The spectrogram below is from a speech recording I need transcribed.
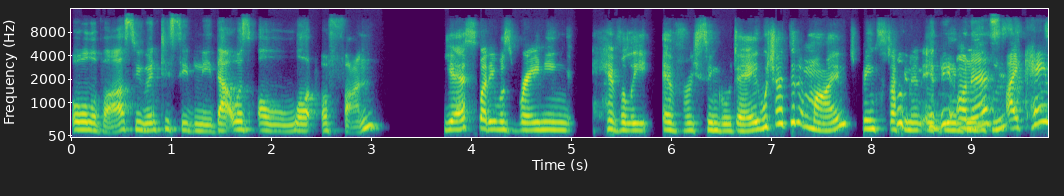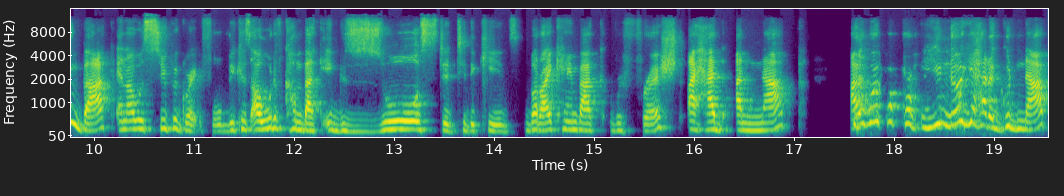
all of us. We went to Sydney. That was a lot of fun. Yes, but it was raining heavily every single day, which I didn't mind being stuck Look, in an To be honest, I came back and I was super grateful because I would have come back exhausted to the kids, but I came back refreshed. I had a nap. I woke up from, you know, you had a good nap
